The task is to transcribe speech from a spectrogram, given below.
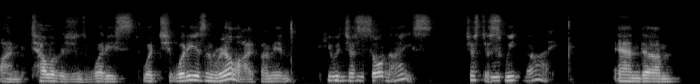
on television. What he's what what he is in real life. I mean, he was just so nice, just a sweet guy, and um,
